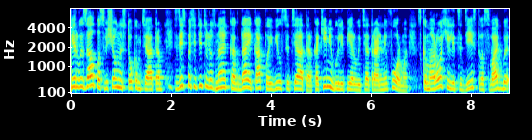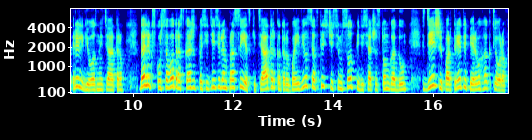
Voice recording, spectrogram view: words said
Первый зал посвящен истокам театра. Здесь посетитель узнает, когда и как появился театр, какими были первые театральные формы – скоморохи, лицедейство, свадьбы, религиозный театр. Далее экскурсовод расскажет посетителям про светский театр, который появился в 1756 году. Здесь же портреты первых актеров,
